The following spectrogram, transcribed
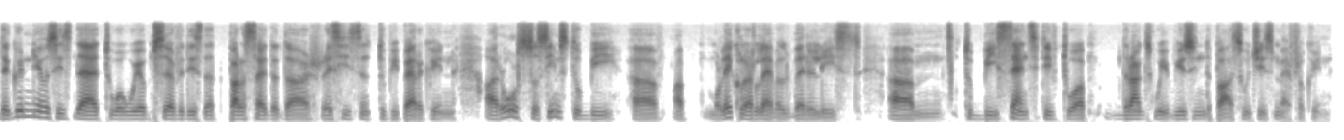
The good news is that what we observed is that parasites that are resistant to piperaquine are also seems to be uh, at molecular level, very least, um, to be sensitive to uh, drugs we've used in the past, which is mefloquine.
